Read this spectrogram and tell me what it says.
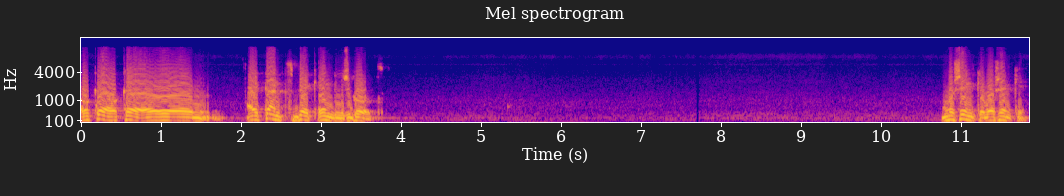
Okay, okay. Um, I can't speak English good. Boshinki, Boshinki.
